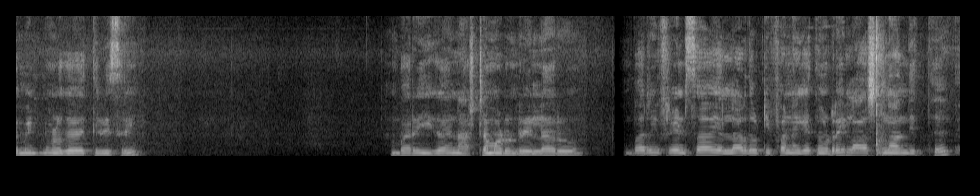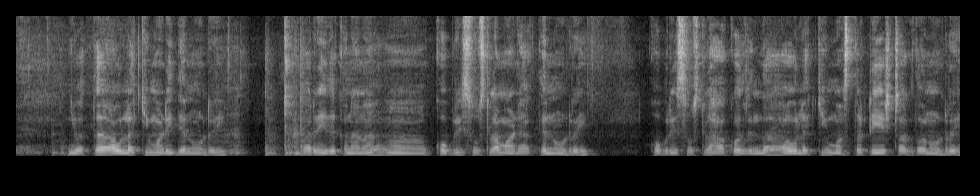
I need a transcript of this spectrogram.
ಕಮೆಂಟ್ನೊಳಗೆ ತಿಳಿಸ್ರಿ. ಬರ್ರಿ, ಈಗ ನಾಷ್ಟ ಮಾಡೋಣ್ರಿ ಎಲ್ಲರೂ. ಬರ್ರಿ ಫ್ರೆಂಡ್ಸ ಎಲ್ಲಾರ್ದು ಟಿಫನ್ ಆಗೈತೆ ನೋಡ್ರಿ. ಲಾಸ್ಟ್ ನಂದಿತ್ತು. ಇವತ್ತು ಅವಲಕ್ಕಿ ಮಾಡಿದ್ದೆ ನೋಡ್ರಿ. ಬರ್ರಿ ಇದಕ್ಕೆ ನಾನು ಕೊಬ್ಬರಿ ಸೂಸ್ಲ ಮಾಡಿ ಹಾಕ್ತೇನೆ ನೋಡ್ರಿ. ಕೊಬ್ಬರಿ ಸೂಸ್ಲ ಹಾಕೋದ್ರಿಂದ ಅವಲಕ್ಕಿ ಮಸ್ತ್ ಟೇಸ್ಟ್ ಆಗ್ತಾವೆ ನೋಡ್ರಿ.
